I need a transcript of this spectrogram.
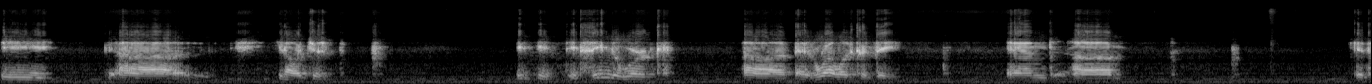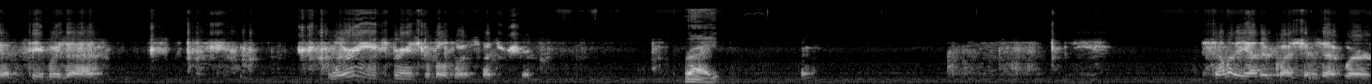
he, uh, you know, it just it, it, it seemed to work uh, as well as could be, and um, it, it was a learning experience for both of us. That's for sure. Right. Some of the other questions that were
